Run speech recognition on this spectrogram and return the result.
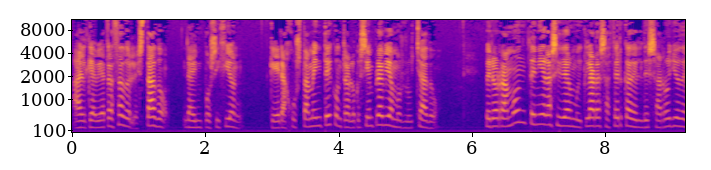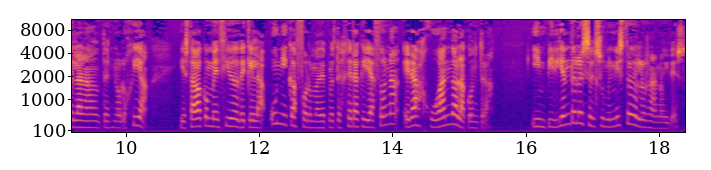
al que había trazado el Estado, la imposición, que era justamente contra lo que siempre habíamos luchado. Pero Ramón tenía las ideas muy claras acerca del desarrollo de la nanotecnología y estaba convencido de que la única forma de proteger aquella zona era jugando a la contra, impidiéndoles el suministro de los nanoides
